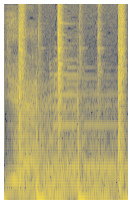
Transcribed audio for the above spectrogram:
Yeah.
